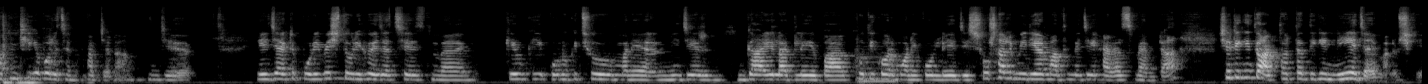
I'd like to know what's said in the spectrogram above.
আপনি ঠিকই বলেছেন, ফারজানা, যে এই যে একটা পরিবেশ তৈরি হয়ে যাচ্ছে কেউ কি কোনো কিছু মানে নিজের গায়ে লাগলে বা ক্ষতিকর মনে করলে যে সোশ্যাল মিডিয়ার মাধ্যমে যে হ্যারাসমেন্টটা সেটা কিন্তু আত্মহত্যার দিকে নিয়ে যায় মানুষকে।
